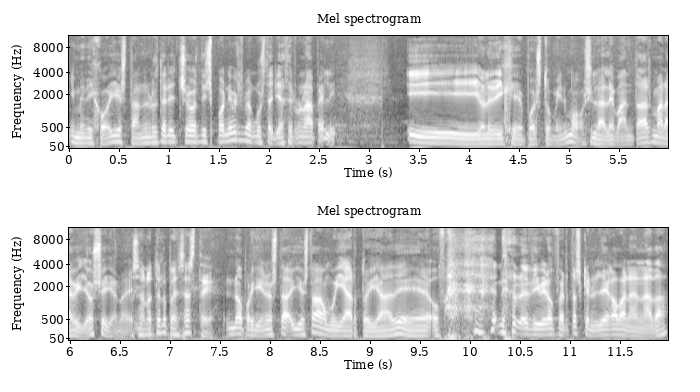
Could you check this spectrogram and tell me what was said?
Y me dijo, oye, están los derechos disponibles, me gustaría hacer una peli. Y yo le dije, pues tú mismo, si la levantas, maravilloso. Yo no, o sea, ¿no te lo pensaste? No, porque yo, no estaba, yo estaba muy harto ya de, de recibir ofertas que no llegaban a nada.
